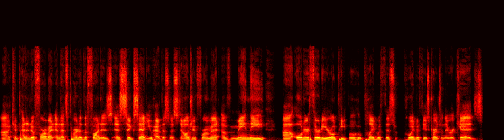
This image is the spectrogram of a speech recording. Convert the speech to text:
uh, competitive format, and that's part of the fun. Is as Sig said, you have this nostalgic format of mainly uh, older thirty year old people who played with this played with these cards when they were kids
